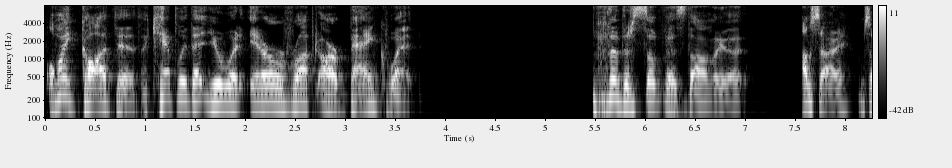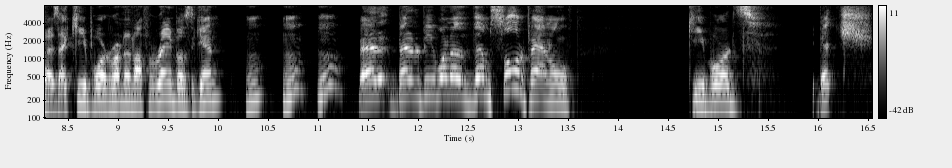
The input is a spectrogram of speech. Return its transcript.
oh my god, this. I can't believe that you would interrupt our banquet. They're so pissed off. Look at that. I'm sorry. I'm sorry. Is that keyboard running off of rainbows again? Hmm? Hmm? Hmm? Better, better be one of them solar panel keyboards, you bitch.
